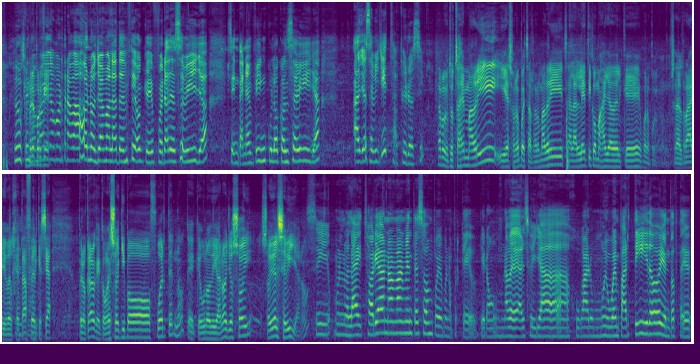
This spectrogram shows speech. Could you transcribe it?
los que no hemos porque- ido por trabajo nos llama la atención que fuera de Sevilla, sin tener vínculo con Sevilla, haya sevillistas, pero sí. Claro, porque tú estás en Madrid y eso, ¿no? Pues está el Real Madrid, está el Atlético, más allá del que, bueno, pues sea el Rayo, del Getafe, del que sea. Pero claro que con esos equipos fuertes, ¿no? Que, que uno diga, no, yo soy, soy del Sevilla, ¿no? Sí, bueno, las historias normalmente son, pues bueno, porque vieron una vez al Sevilla jugar un muy buen partido y entonces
